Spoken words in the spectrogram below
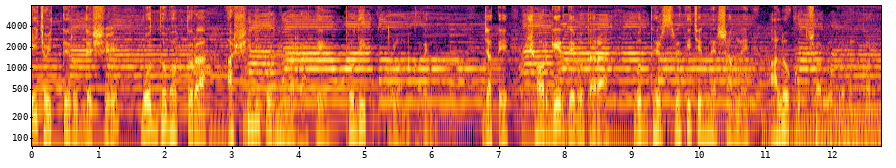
এই চৈত্যের উদ্দেশ্যে বৌদ্ধ ভক্তরা আশ্বিনী পূর্ণিমার রাতে প্রদীপ উত্তোলন করেন, যাতে স্বর্গের দেবতারা বুদ্ধের স্মৃতিচিহ্নের সামনে আলোক উৎসর্গ গ্রহণ করেন।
